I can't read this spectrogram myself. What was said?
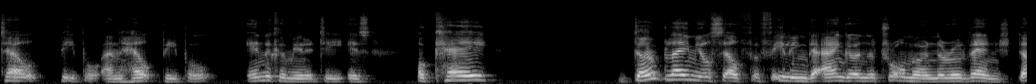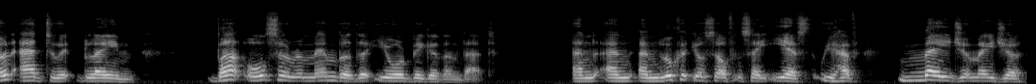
tell people and help people in the community is okay, don't blame yourself for feeling the anger and the trauma and the revenge. Don't add to it blame, but also remember that you're bigger than that. And, and, and look at yourself and say, yes, we have major, major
